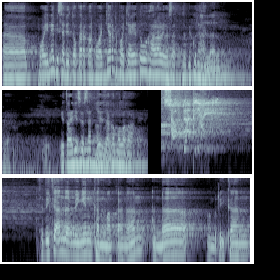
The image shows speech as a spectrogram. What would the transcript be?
Uh, poinnya bisa ditukar ke voucher, voucher itu halal ya Ustaz untuk digunakan. Halal. Itu aja Ustaz, jazakumullah. Ketika Anda menginginkan makanan, Anda memberikan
